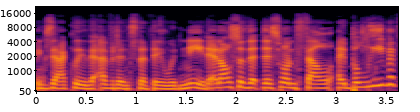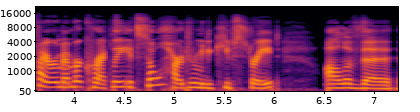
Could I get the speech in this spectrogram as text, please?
exactly the evidence that they would need. And also that this one fell, I believe, if I remember correctly, it's so hard for me to keep straight all of the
